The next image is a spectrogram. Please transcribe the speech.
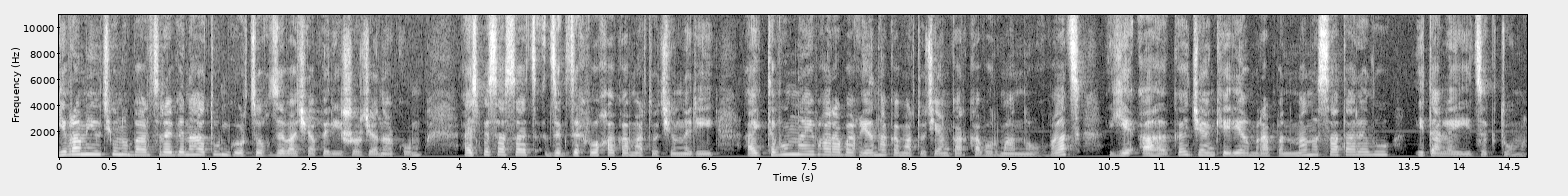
Եվրամիությունը բարձր է գնահատում գործող ձևաչափերի շրջանակում, այսպես ասած, ձգձգվող հակամարտությունների, այդ թվում նաև Ղարաբաղյան հակամարտության կարգավորման ուղված ԵԱՀԿ ջանքերի ամրապնմանը սատարելու Իտալիայի ձգտումը։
